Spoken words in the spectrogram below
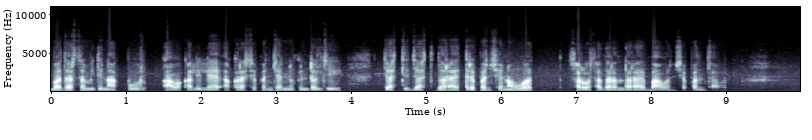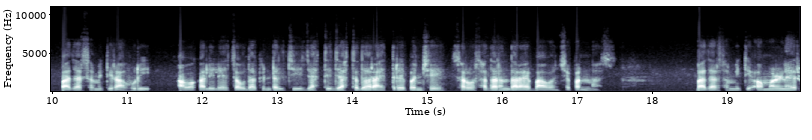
बाजार समिती नागपूर आवक आलेली आहे अकराशे पंच्याण्णव क्विंटलची जास्तीत जास्त दर आहे त्रेपन्नशे नव्वद सर्वसाधारण दर आहे बावनशे पंचावन्न. बाजार समिती राहुरी आवक आलेली आहे चौदा क्विंटलची जास्तीत जास्त दर आहे त्रेपन्नशे सर्वसाधारण दर आहे बावनशे पन्नास. बाजार समिती अमळनेर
